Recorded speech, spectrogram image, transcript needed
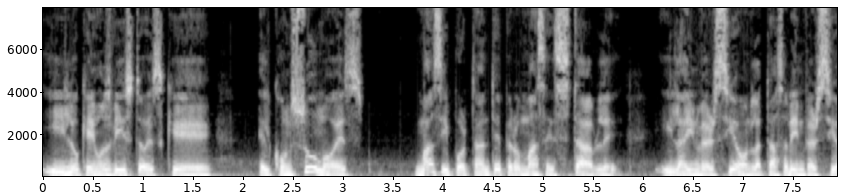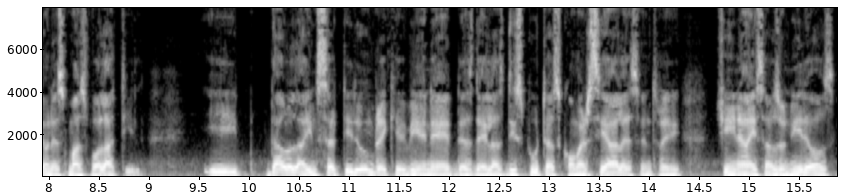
Y lo que hemos visto es que el consumo es más importante pero más estable y la inversión, la tasa de inversión es más volátil. Y dado la incertidumbre que viene desde las disputas comerciales entre China y Estados Unidos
